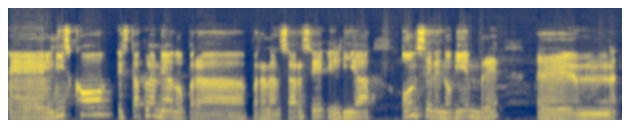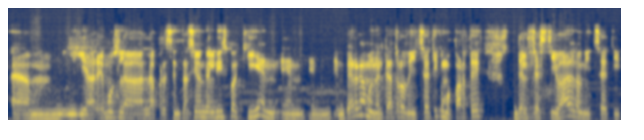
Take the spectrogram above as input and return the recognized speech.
El disco está planeado para, para lanzarse el día 11 de noviembre Em, em, y haremos la, presentación del disco aquí en, en, en, Bergamo, en el Teatro Donizetti, como parte del Festival Donizetti.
